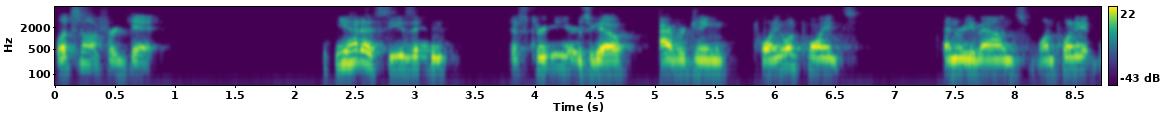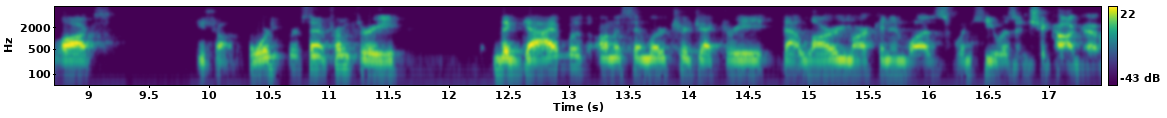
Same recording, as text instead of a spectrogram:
let's not forget, he had a season just three years ago, averaging 21 points, 10 rebounds, 1.8 blocks. He shot 40% from three the guy was on a similar trajectory that Larry Markkanen was when he was in Chicago.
